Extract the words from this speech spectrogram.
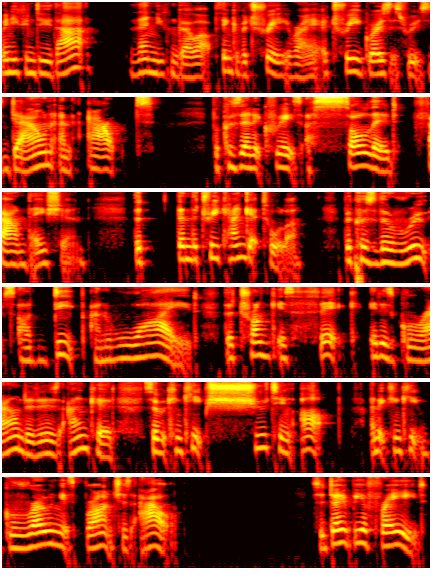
When you can do that, then you can go up. Think of a tree, right? A tree grows its roots down and out because then it creates a solid foundation. The, then the tree can get taller because the roots are deep and wide. The trunk is thick, it is grounded, it is anchored, so it can keep shooting up and it can keep growing its branches out. So don't be afraid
